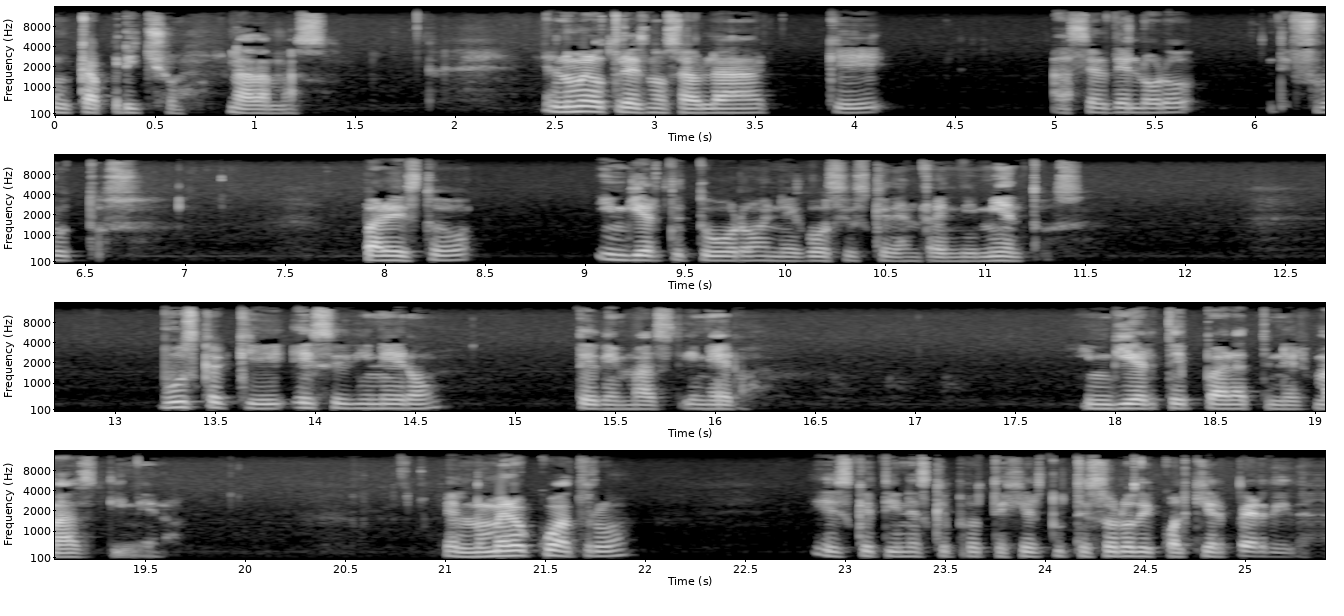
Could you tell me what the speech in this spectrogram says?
un capricho, nada más. El número 3 nos habla que hacer del oro de frutos. Para esto, invierte tu oro en negocios que den rendimientos busca que ese dinero te dé más dinero. Invierte para tener más dinero. El número cuatro es que tienes que proteger tu tesoro de cualquier pérdida.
